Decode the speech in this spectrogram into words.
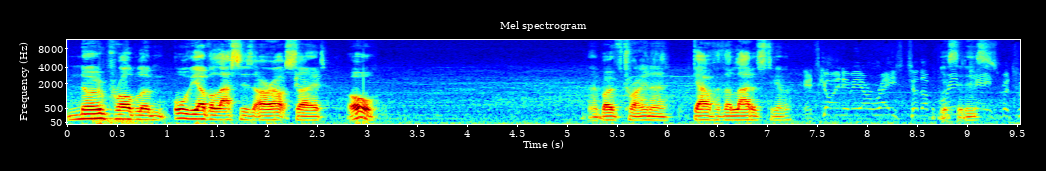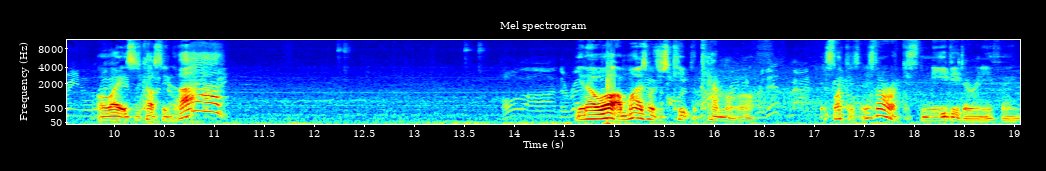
No problem. All the other lasses are outside. Oh. They're both trying to gather the ladders together. Yes, it is. Oh, wait, it's a cutscene. Ah! You know what? I might as well just keep the camera off. It's like it's, it's not like it's needed or anything.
